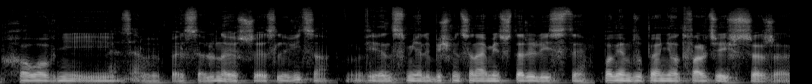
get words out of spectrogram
Hołowni i PSL-u. No jeszcze jest Lewica, więc mielibyśmy co najmniej cztery listy. Powiem zupełnie otwarcie i szczerze.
